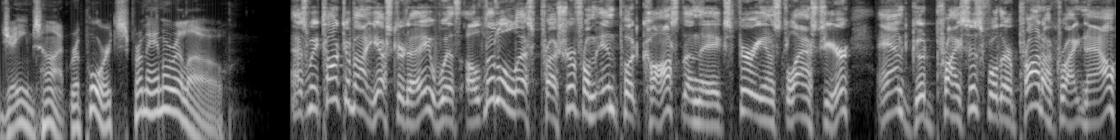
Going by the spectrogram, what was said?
James Hunt reports from Amarillo. As we talked about yesterday, with a little less pressure from input costs than they experienced last year and good prices for their product right now,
